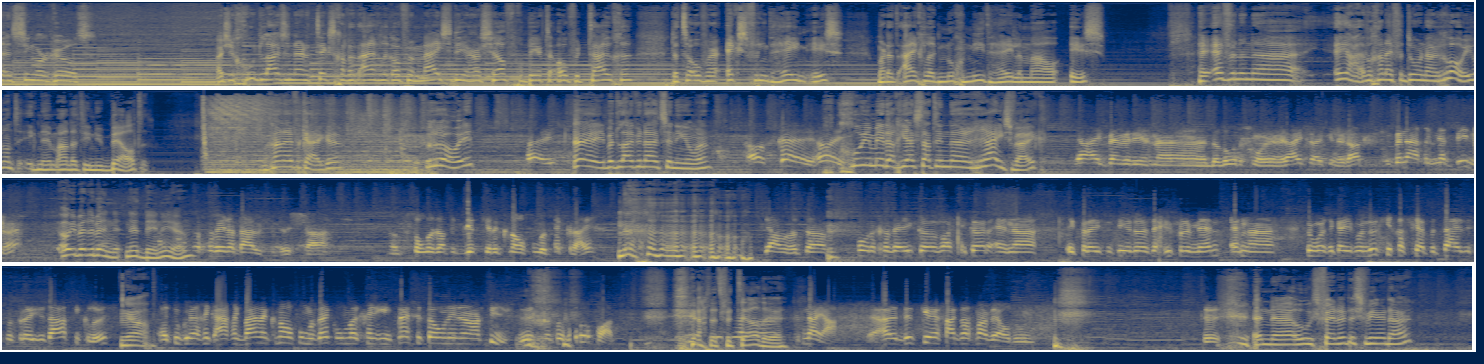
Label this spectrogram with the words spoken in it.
En Singer Girls. Als je goed luistert naar de tekst gaat het eigenlijk over een meisje die haarzelf probeert te overtuigen dat ze over haar ex-vriend heen is, maar dat eigenlijk nog niet helemaal is. hey, even een... eh, ja, we gaan even door naar Roy, want ik neem aan dat hij nu belt. We gaan even kijken. Roy? Hey. Hey, je bent live in de uitzending, jongen. Oké, hoi. Goedemiddag, jij staat in eh, Rijswijk. Ja, ik ben weer in eh, de Lorentsmoor in Rijswijk inderdaad. Ik ben eigenlijk net binnen. Oh, je bent er binnen, net binnen, ja. Ik ben weer naar buiten, dus ja. zonder dat ik dit keer een knal van de bek krijg. ja, want eh, vorige week eh, was ik er en eh, ik presenteerde het evenement. En toen was ik even een luchtje gaan scheppen tijdens mijn presentatieklus. Ja. En toen kreeg ik eigenlijk bijna een knal voor mijn bek omdat ik geen interesse toonde in een artiest. Dus dat was heel wat. Ja, dat vertelde je. Nou ja, dit keer ga ik dat maar wel doen. dus. En hoe is verder de sfeer daar?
